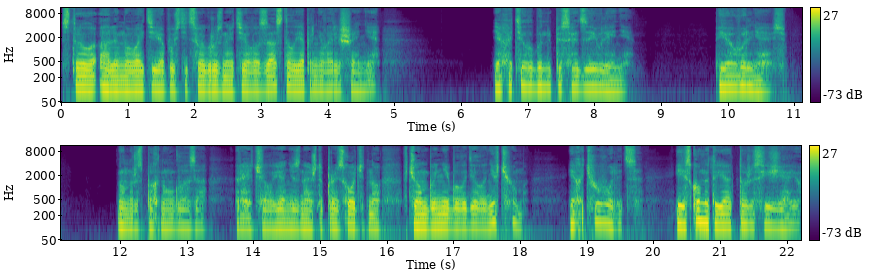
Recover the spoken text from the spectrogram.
Стоило Алену войти и опустить свое грузное тело за стол, я приняла решение — Я хотела бы написать заявление. Я увольняюсь. Он распахнул глаза. «Рэйчел, я не знаю, что происходит, но в чем бы ни было дело, ни в чем. Я хочу уволиться, и из комнаты я тоже съезжаю».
